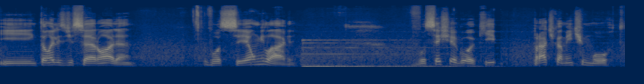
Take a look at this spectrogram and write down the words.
E então eles disseram: Olha, você é um milagre. Você chegou aqui praticamente morto.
